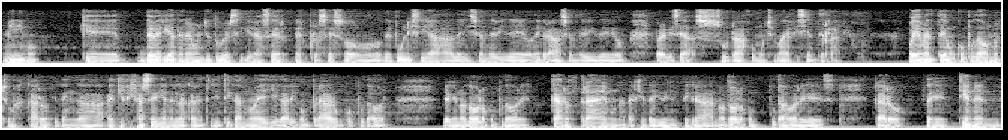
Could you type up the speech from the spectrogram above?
mínimo que debería tener un youtuber si quiere hacer el proceso de publicidad, de edición de video, de grabación de video, para que sea su trabajo mucho más eficiente y rápido. Obviamente un computador mucho más caro que tenga, hay que fijarse bien en las características, no es llegar y comprar un computador, ya que no todos los computadores caros traen una tarjeta video integrada, no todos los computadores caros eh, tienen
